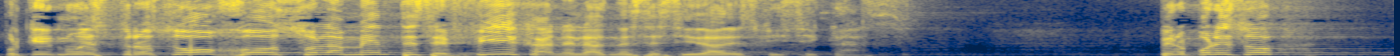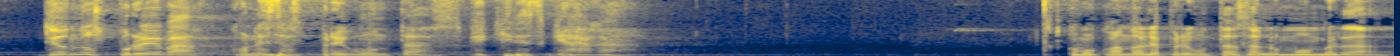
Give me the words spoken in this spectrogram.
Porque nuestros ojos solamente se fijan en las necesidades físicas. Pero por eso Dios nos prueba con esas preguntas. ¿Qué quieres que haga? Como cuando le pregunta a Salomón, ¿verdad?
